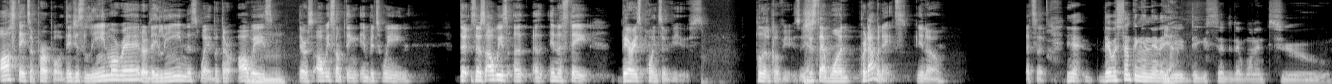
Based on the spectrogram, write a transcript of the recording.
all states are purple. They just lean more red or they lean this way, but they're always, mm-hmm. there's always something in between. There's, there's always a, a, in a state various points of views, political views. It's yeah. just that one predominates, you know. That's it. Yeah, there was something in there that yeah. you that you said that I wanted to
